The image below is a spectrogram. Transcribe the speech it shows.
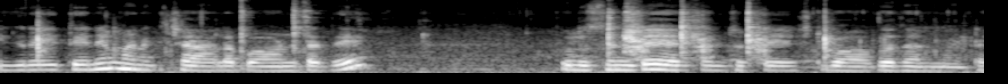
ఎగిరైతేనే మనకి చాలా బాగుంటుంది. పులుసుంటే కొంచెం టేస్ట్ బాగోదన్నమాట.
